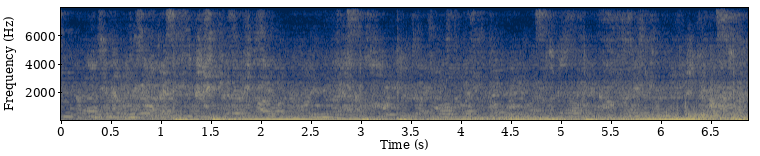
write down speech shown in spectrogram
Thank you.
